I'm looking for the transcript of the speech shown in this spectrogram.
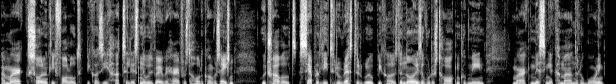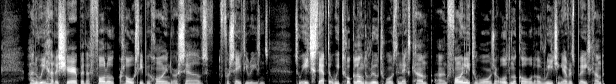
and Mark silently followed because he had to listen. It was very, very hard for us to hold a conversation. We travelled separately to the rest of the group because the noise of others talking could mean Mark missing a command or a warning. And we had a Sherpa that followed closely behind ourselves for safety reasons. So each step that we took along the route towards the next camp and finally towards our ultimate goal of reaching Everest Base Camp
